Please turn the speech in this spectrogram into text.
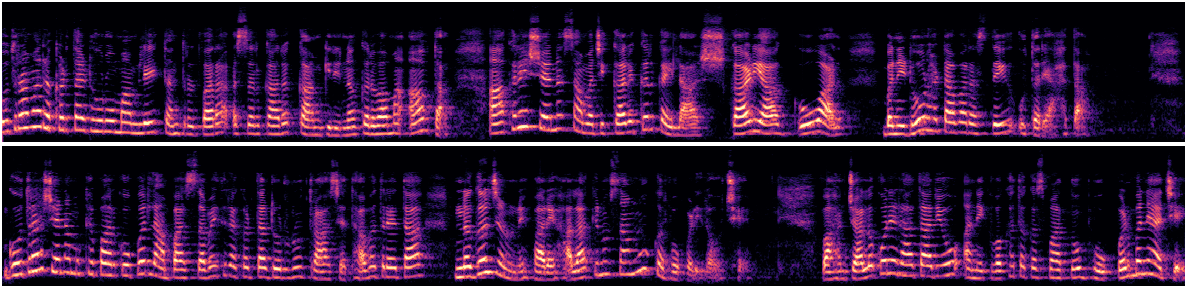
ગોધરામાં રખડતા ઢોરો મામલે તંત્ર દ્વારા અસરકારક કામગીરી ન કરવામાં આવતા આખરે શહેરના સામાજિક કાર્યકર કૈલાશ કાળિયા ગોવાળ બની ઢોર હટાવવા રસ્તે ઉતર્યા હતા. ગોધરા શહેરના મુખ્ય પાર્કો ઉપર લાંબા સમયથી રખડતા ઢોરોનો ત્રાસ યથાવત રહેતા નગરજનોને ભારે હાલાકીનો સામનો કરવો પડી રહ્યો છે. વાહન ચાલકોને રાહતારીઓ અનેક વખત અકસ્માતનો ભોગ પણ બન્યા છે.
